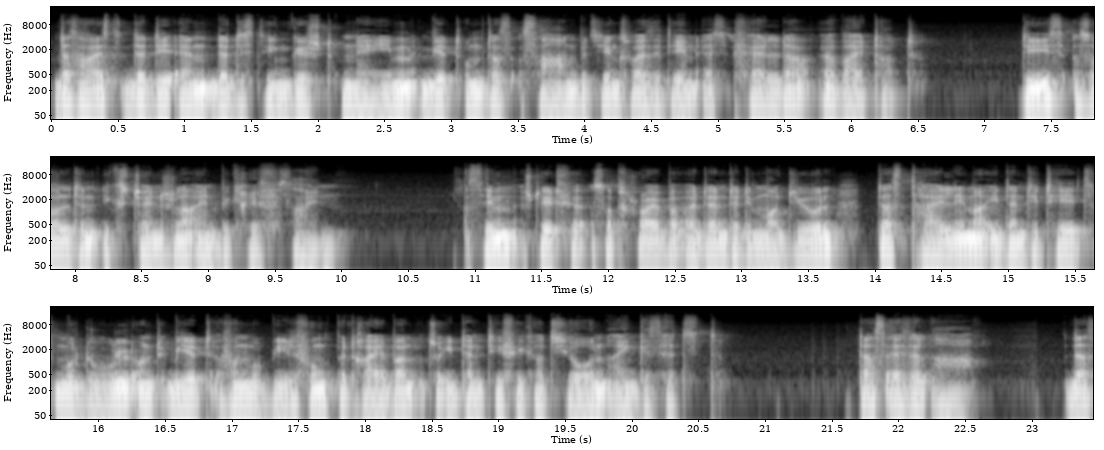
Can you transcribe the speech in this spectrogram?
Das heißt, der DN, der Distinguished Name, wird um das SAN bzw. DNS-Felder erweitert. Dies sollten Exchanger ein Begriff sein. SIM steht für Subscriber Identity Module, das Teilnehmeridentitätsmodul und wird von Mobilfunkbetreibern zur Identifikation eingesetzt. Das SLA das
